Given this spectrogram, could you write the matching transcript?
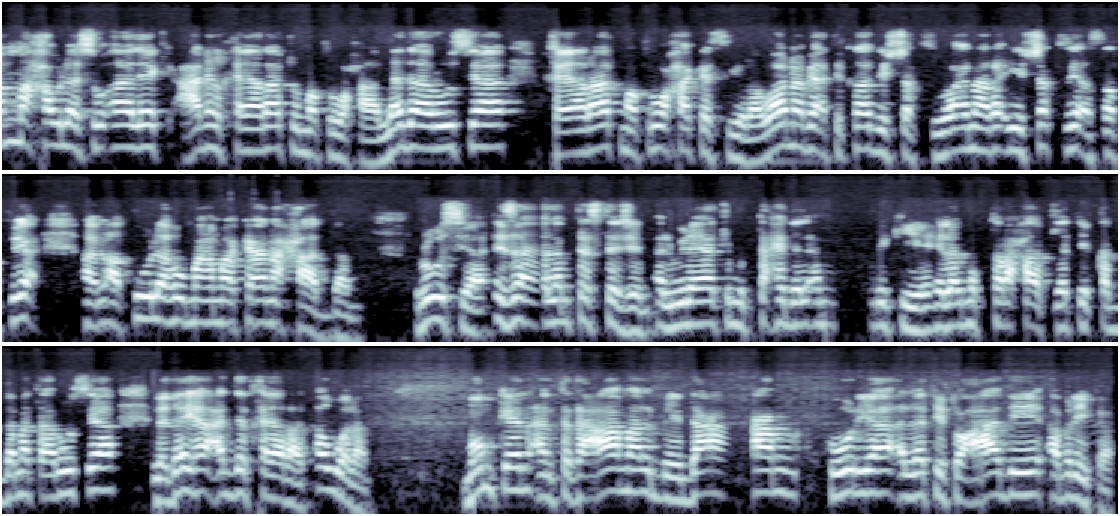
أما حول سؤالك عن الخيارات المطروحة لدى روسيا خيارات مطروحة كثيرة وأنا باعتقادي الشخصي وأنا رأيي الشخصي أستطيع أن أقوله مهما كان حادا. روسيا إذا لم تستجب الولايات المتحدة الأمريكية إلى المقترحات التي قدمتها روسيا لديها عدة خيارات. اولا ممكن أن تتعامل بدعم كوريا التي تعادي أمريكا،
